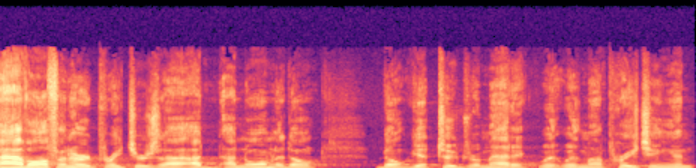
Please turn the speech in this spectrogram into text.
I've often heard preachers, I, I, I normally don't, don't get too dramatic with, with my preaching, and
